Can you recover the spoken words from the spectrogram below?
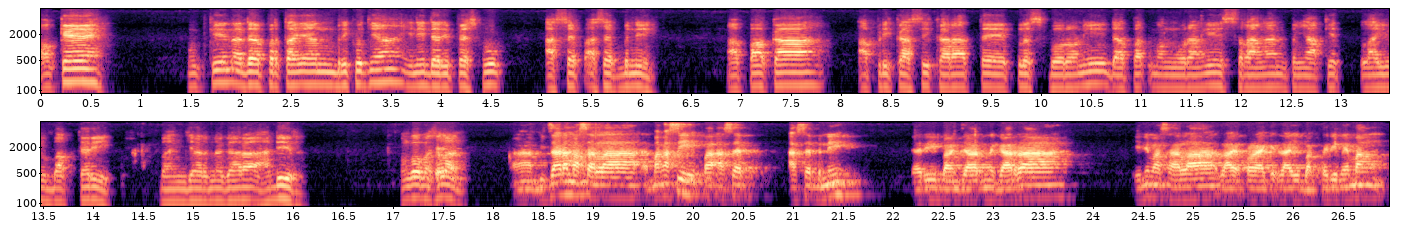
Oke, mungkin ada pertanyaan berikutnya. Ini dari Facebook Asep Asep Benih. Apakah aplikasi Karate Plus Boroni dapat mengurangi serangan penyakit layu bakteri? Banjarnegara hadir. Monggo Mas Alan. Uh, bicara masalah, makasih Pak Asep Asep Benih dari Banjarnegara ini masalah penyakit layu bakteri memang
